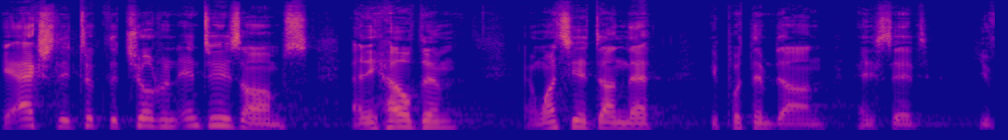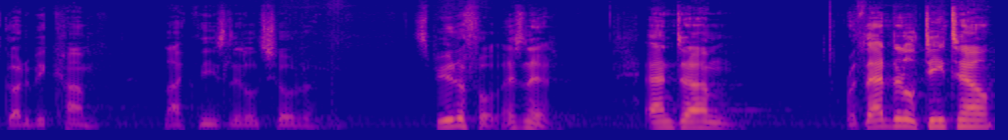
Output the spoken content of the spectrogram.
He actually took the children into his arms and he held them. And once he had done that, he put them down and he said, You've got to become like these little children. It's beautiful, isn't it? And um, with that little detail,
